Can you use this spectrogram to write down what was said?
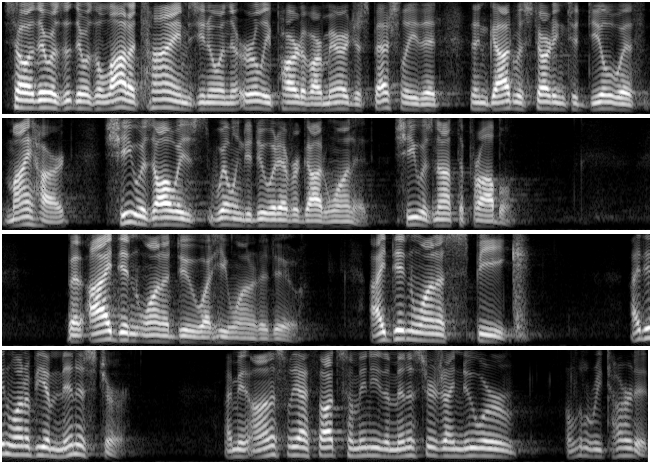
so there was, there was a lot of times, you know, in the early part of our marriage, especially, that then God was starting to deal with my heart. She was always willing to do whatever God wanted. She was not the problem. But I didn't want to do what he wanted to do. I didn't want to speak. I didn't want to be a minister. I mean, honestly, I thought so many of the ministers I knew were a little retarded.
